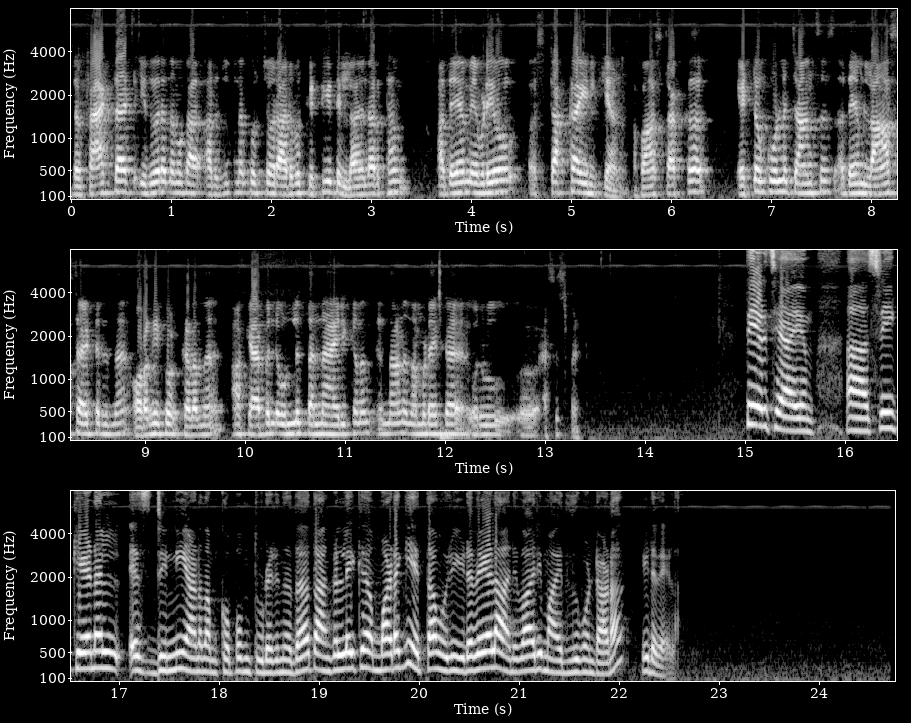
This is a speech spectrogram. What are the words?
ദ ഫാക്ട് ദാറ്റ് ഇതുവരെ നമുക്ക് അർജുനെ കുറിച്ച് ഒരു അറിവ് കിട്ടിയിട്ടില്ല അതിനർത്ഥം അദ്ദേഹം എവിടെയോ സ്റ്റക്ക് ആയിരിക്കുകയാണ്. അപ്പൊ ആ സ്റ്റക്ക് ഏറ്റവും കൂടുതൽ ചാൻസസ് അദ്ദേഹം ലാസ്റ്റ് ആയിട്ടിരുന്ന് ഉറങ്ങി കിടന്ന് ആ ക്യാബിന്റെ ഉള്ളിൽ തന്നെ ആയിരിക്കണം എന്നാണ് നമ്മുടെയൊക്കെ ഒരു അസസ്മെന്റ് തീർച്ചയായും. ശ്രീ കേണൽ എസ് ഡിന്നിയാണ് നമുക്കൊപ്പം തുടരുന്നത്. താങ്കളിലേക്ക് മടങ്ങിയെത്താം. ഒരു ഇടവേള അനിവാര്യമായതുകൊണ്ടാണ് ഇടവേള.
